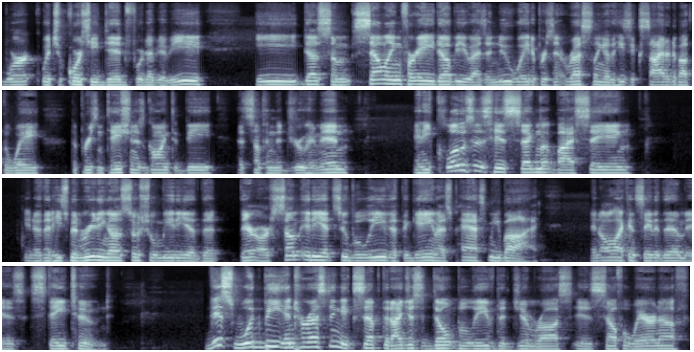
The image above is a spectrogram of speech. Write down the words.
work, which of course he did for WWE. He does some selling for AEW as a new way to present wrestling, that he's excited about the way the presentation is going to be. That's something that drew him in. And he closes his segment by saying, you know, that he's been reading on social media that there are some idiots who believe that the game has passed me by. And all I can say to them is stay tuned. This would be interesting, except that I just don't believe that Jim Ross is self aware enough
